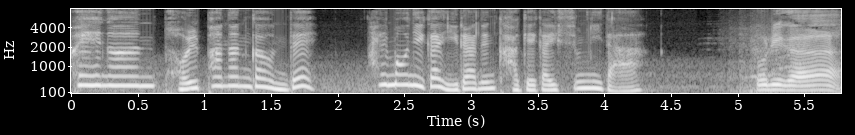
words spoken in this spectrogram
휑한 벌판 한가운데 할머니가 일하는 가게가 있습니다. 우리가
